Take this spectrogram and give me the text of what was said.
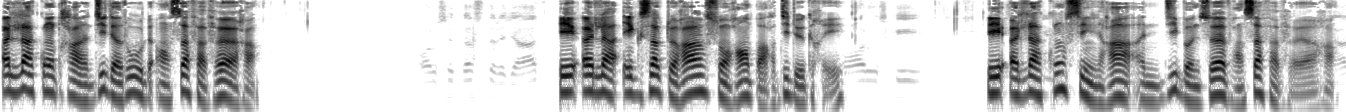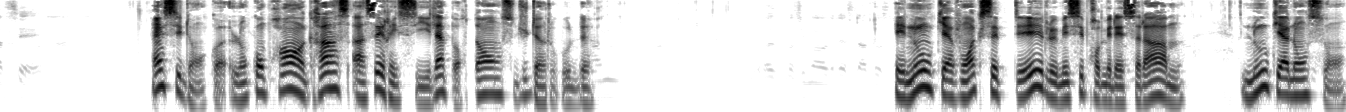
Allah comptera dix daroud en sa faveur et Allah exaltera son rang par dix degrés et Allah consignera dix bonnes œuvres en sa faveur. Ainsi donc, l'on comprend grâce à ces récits l'importance du Daroud. Et nous qui avons accepté le Messie promet l'Islam, nous qui annonçons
